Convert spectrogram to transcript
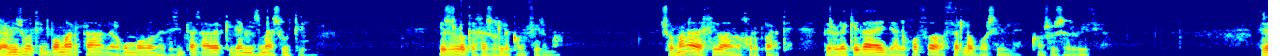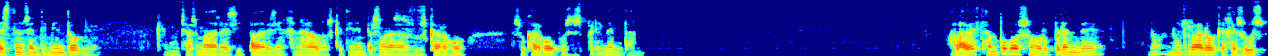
Pero al mismo tiempo Marta, de algún modo, necesita saber que ella misma es útil. Y eso es lo que Jesús le confirma. Su hermana ha elegido la mejor parte, pero le queda a ella el gozo de hacer lo posible con su servicio. Es este un sentimiento que, muchas madres y padres y en general los que tienen personas a, cargo, a su cargo pues experimentan. A la vez tampoco sorprende, ¿no? No es raro que Jesús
